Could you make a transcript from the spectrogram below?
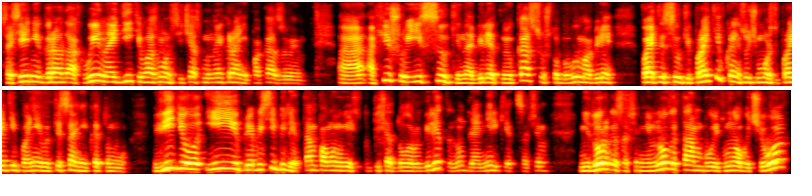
в соседних городах, вы найдите возможность, сейчас мы на экране показываем а, афишу и ссылки на билетную кассу, чтобы вы могли по этой ссылке пройти, в крайнем случае можете пройти по ней в описании к этому видео и приобрести билет. Там, по-моему, есть 50 долларов билета, но для Америки это совсем недорого, совсем немного. Там будет много чего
